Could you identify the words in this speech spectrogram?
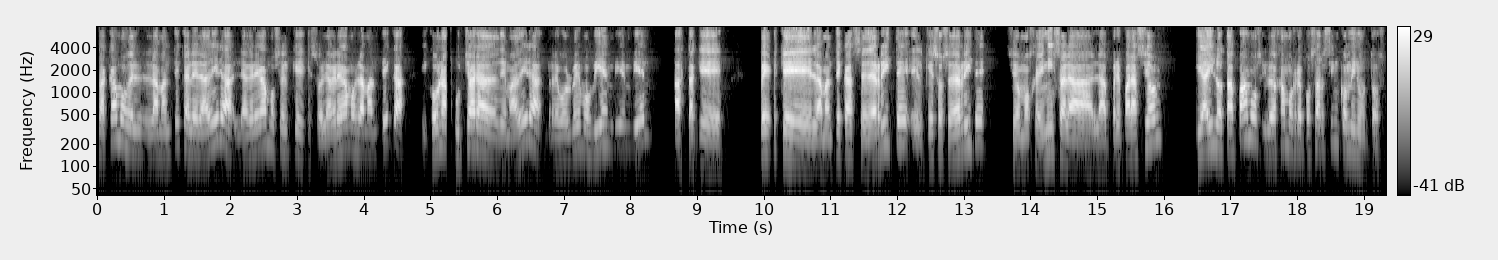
sacamos la manteca de la heladera, le agregamos el queso, le agregamos la manteca y con una cuchara de madera revolvemos bien, bien, bien hasta que ves que la manteca se derrite, el queso se derrite, se homogeneiza la, la preparación y ahí lo tapamos y lo dejamos reposar cinco minutos.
